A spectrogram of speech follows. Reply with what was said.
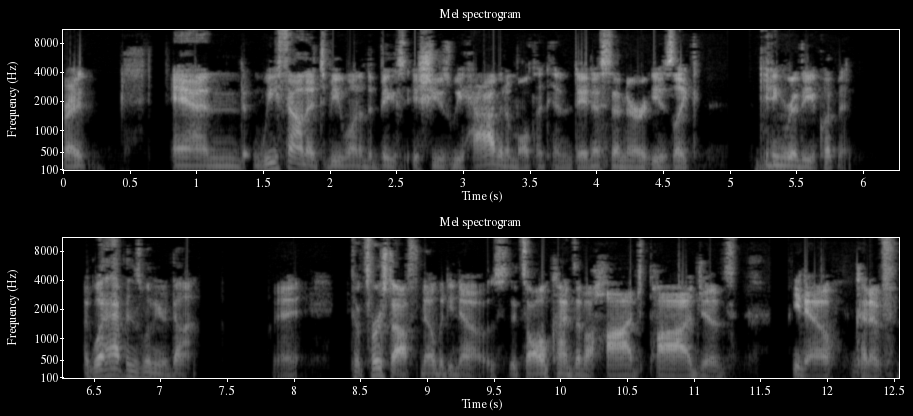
right? And we found it to be one of the biggest issues we have in a multi-tenant data center is like getting rid of the equipment. Like what happens when you're done? Right? But first off, nobody knows. It's all kinds of a hodgepodge of, you know, kind of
